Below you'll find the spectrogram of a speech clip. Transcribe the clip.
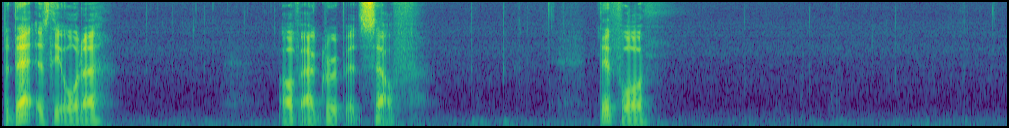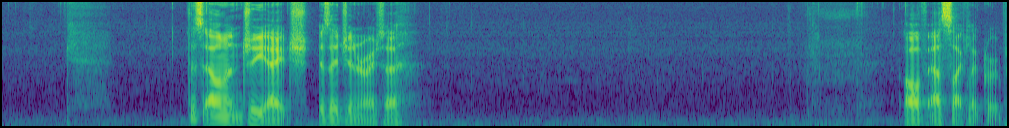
But that is the order of our group itself. Therefore, this element GH is a generator of our cyclic group.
